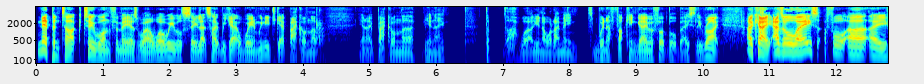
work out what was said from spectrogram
Nip and tuck. Two one for me as well. Well, we will see. Let's hope we get a win. We need to get back on the, you know, back on the, you know, the. ah, well, you know what I mean. Win a fucking game of football, basically. Right. Okay. As always, for uh, a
